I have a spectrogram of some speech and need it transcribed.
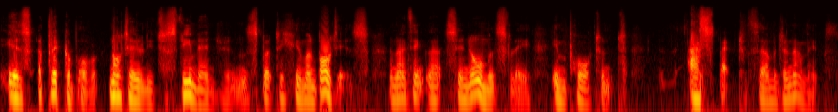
is applicable not only to steam engines but to human bodies, and I think that's enormously important aspect of thermodynamics.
